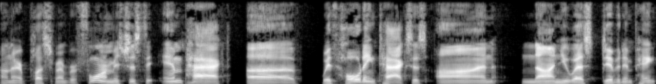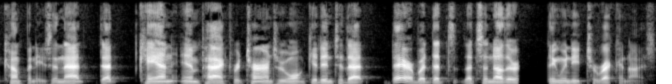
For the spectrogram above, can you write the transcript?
on our Plus member forum is just the impact of withholding taxes on non-US dividend paying companies. And that that can impact returns. We won't get into that there, but that's that's another thing we need to recognize.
